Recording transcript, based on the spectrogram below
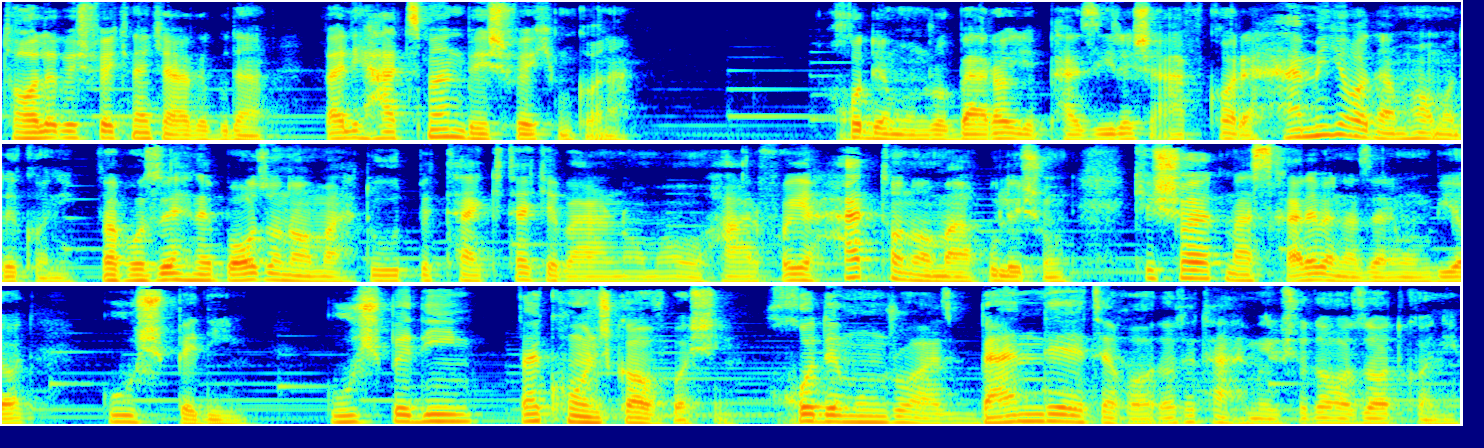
تا حالا بهش فکر نکرده بودم ولی حتما بهش فکر می‌کنم. خودمون رو برای پذیرش افکار همه آدم ها آماده کنیم و با ذهن باز و نامحدود به تک تک برنامه و حرفای حتی نامعقولشون که شاید مسخره به نظرمون بیاد گوش بدیم. گوش بدیم و کنجکاو باشیم. خودمون رو از بند اعتقادات تحمیل شده آزاد کنیم.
